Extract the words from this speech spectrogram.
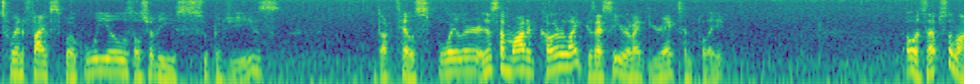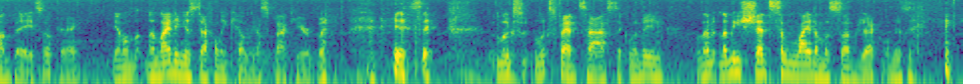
Twin 5-spoke wheels, those are the Super Gs. Ducktail spoiler. Is this a modded color light? Because I see your, your Yankton plate. Oh, it's Epsilon base. Okay. Yeah, the, the lighting is definitely killing us back here, but it looks looks fantastic. Let me let, let me shed some light on the subject. Let me see.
